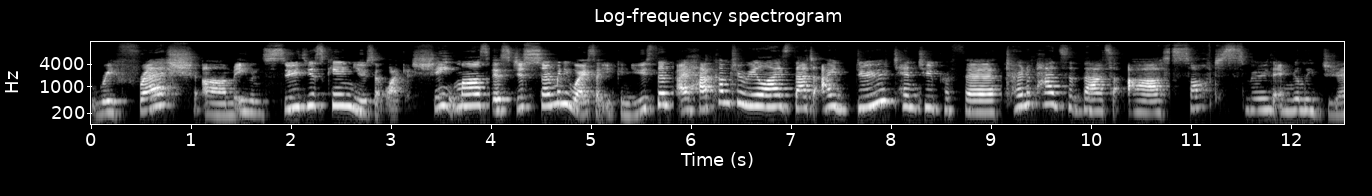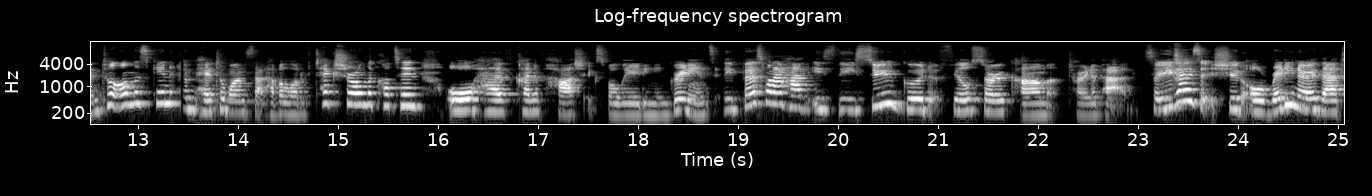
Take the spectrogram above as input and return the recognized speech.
refresh, um, even soothe your skin, use it like a sheet mask. There's just so many ways that you can use them. I have come to realize that I do tend to prefer toner pads that are soft, smooth, and really gentle on the skin compared to ones that have a lot of texture on the cotton or have kind of harsh exfoliating ingredients. The first one I have is the Soo Good Feel Soo Calm Toner Pad. So you guys should already know that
